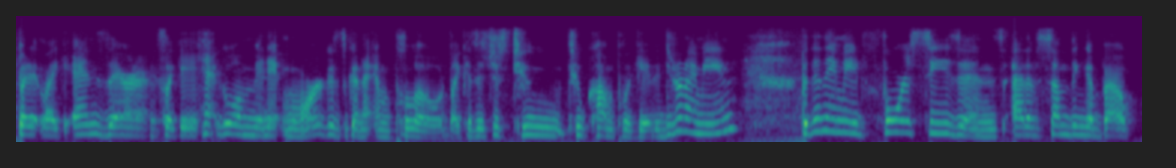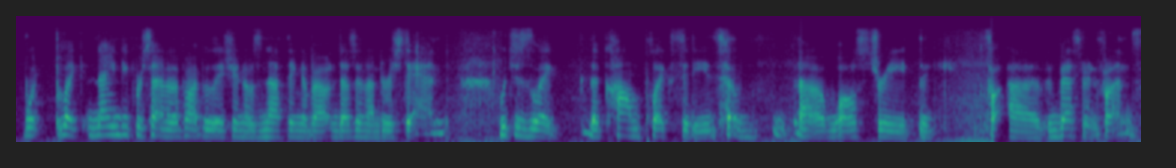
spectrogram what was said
but it like ends there and it's like it can't go a minute more because it's gonna implode. Like cause it's just too too complicated. Do you know what I mean? But then they made four seasons out of something about what like 90% of the population knows nothing about and doesn't understand, which is like the complexities of uh, Wall Street, the uh, investment funds.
